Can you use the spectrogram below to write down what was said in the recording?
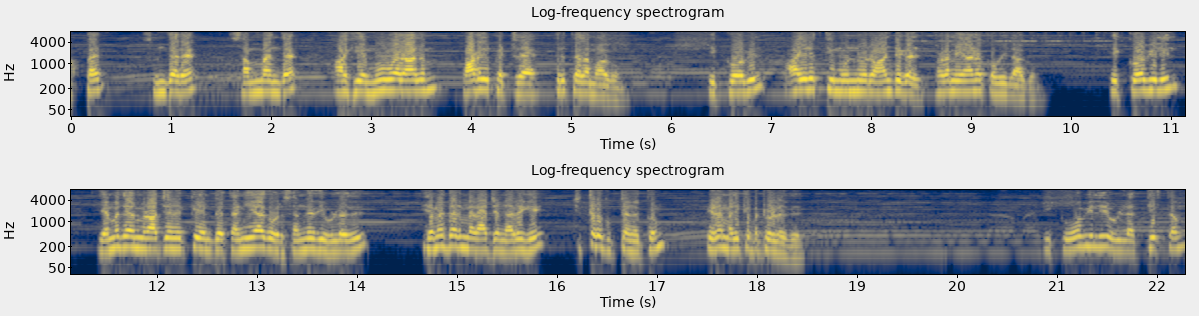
அப்பர் சுந்தரர் சம்பந்தர் ஆகிய மூவராலும் பாடல் பெற்ற திருத்தலமாகும். இக்கோவில் ஆயிரத்தி முன்னூறு ஆண்டுகள் பழமையான கோவிலாகும். இக்கோவிலில் யமதர்மராஜனுக்கு என்ற தனியாக ஒரு சன்னதி உள்ளது. யமதர்மராஜன் அருகே சித்திரகுப்தனுக்கும் இடம் அளிக்கப்பட்டுள்ளது. இக்கோவிலில் உள்ள தீர்த்தம்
